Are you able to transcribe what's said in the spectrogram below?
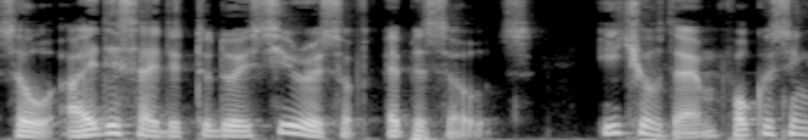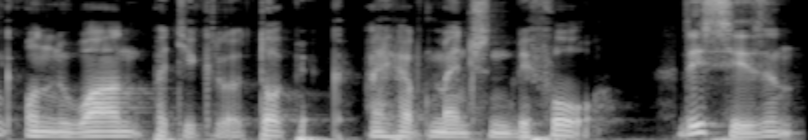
So I decided to do a series of episodes, each of them focusing on one particular topic I have mentioned before. This season,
